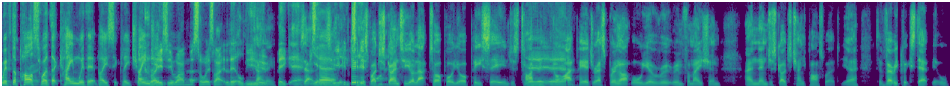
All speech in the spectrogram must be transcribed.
with the That is correct. password that came with it, basically. the Change crazy it. to- one that's always like little U, Exactly. big X. Exactly. Yeah. So you can do this by just going to your laptop or your PC and just type Yeah, in yeah, your yeah. IP address, bring up all your router information, and then just go to change password. Yeah. It's a very quick step. It will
